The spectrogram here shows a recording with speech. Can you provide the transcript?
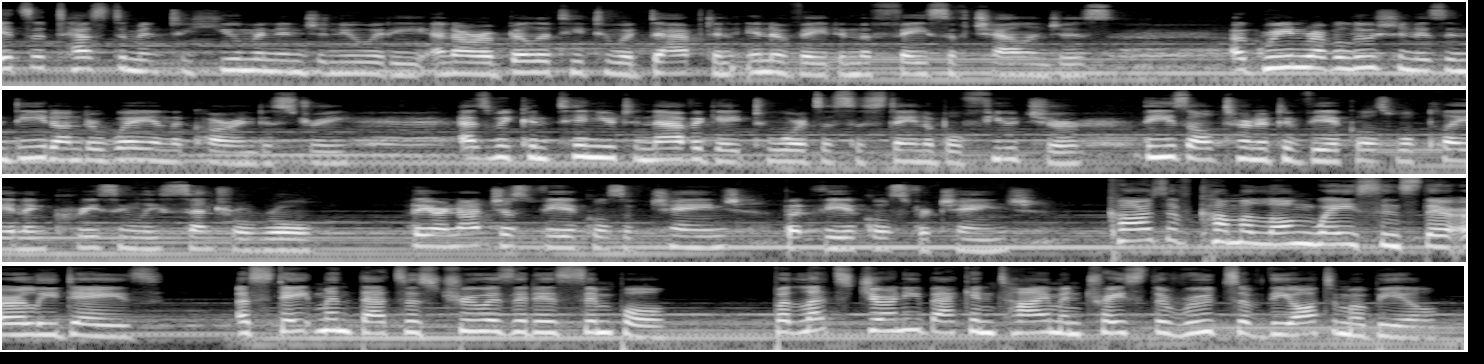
It's a testament to human ingenuity and our ability to adapt and innovate in the face of challenges. A green revolution is indeed underway in the car industry. As we continue to navigate towards a sustainable future, these alternative vehicles will play an increasingly central role. They are not just vehicles of change, but vehicles for change. Cars have come a long way since their early days. A statement that's as true as it is simple. But let's journey back in time and trace the roots of the automobile.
